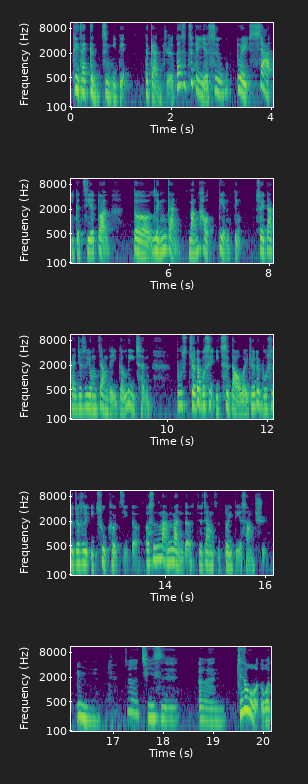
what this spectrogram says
可以再更近一点的感觉。但是这个也是对下一个阶段的灵感蛮好的奠定。所以大概就是用这样的一个历程，不是绝对不是一次到位，绝对不是就是一触可及的，而是慢慢的就这样子堆叠上去。嗯，就是其实，嗯，其实我我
